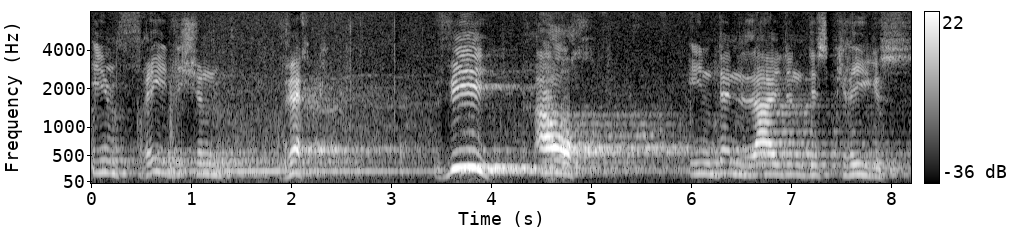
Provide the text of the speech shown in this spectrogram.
im friedlichen Werk wie auch in den Leiden des Krieges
